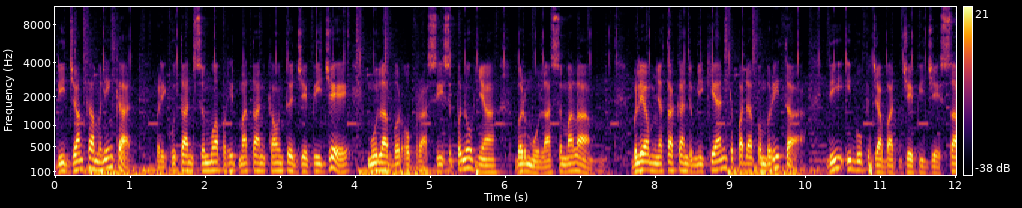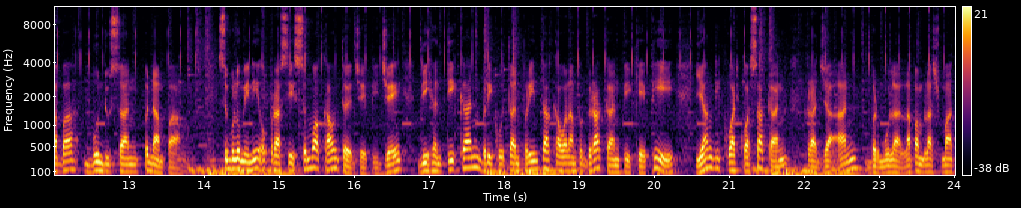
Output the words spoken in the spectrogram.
dijangka meningkat berikutan semua perkhidmatan kaunter JPJ mula beroperasi sepenuhnya bermula semalam. Beliau menyatakan demikian kepada pemberita di Ibu Pejabat JPJ Sabah Bundusan Penampang. Sebelum ini, operasi semua kaunter JPJ dihentikan berikutan Perintah Kawalan Pergerakan PKP yang dikuatkuasakan kerajaan bermula 18 Mac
